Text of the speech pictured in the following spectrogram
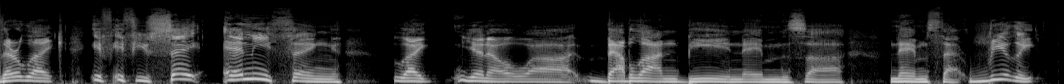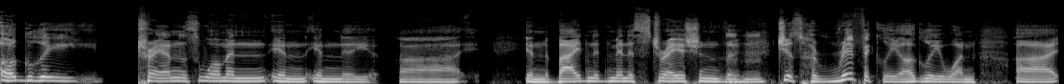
they're like if if you say anything like you know uh, Babylon Bee names uh, names that really ugly trans woman in in the uh, in the Biden administration, the Mm-hmm. just horrifically ugly one. Uh,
